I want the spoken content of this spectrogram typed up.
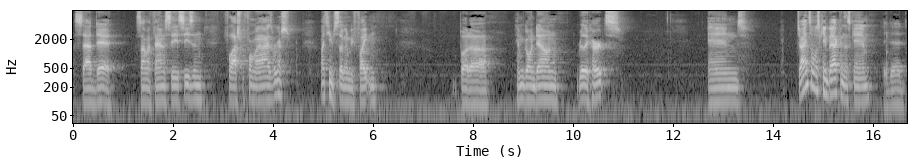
a sad day. I saw my fantasy season flash before my eyes. We're gonna, my team's still gonna be fighting, but uh, him going down really hurts. And Giants almost came back in this game, They did.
